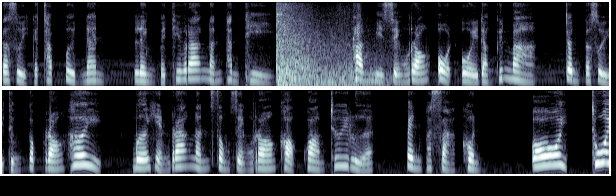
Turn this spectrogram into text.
ตาสุยกระชับปืนแน่น เล็งไปที่ร่างนั้นทันทีพลันมีเสียงร้องโอดโอยดังขึ้นมา จนตะสุยถึงกับร้องเฮ้ย เมื่อเห็นร่างนั้นส่งเสียงร้องขอความช่วยเหลือ เป็นภาษาคน โอ้ย ช่วย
